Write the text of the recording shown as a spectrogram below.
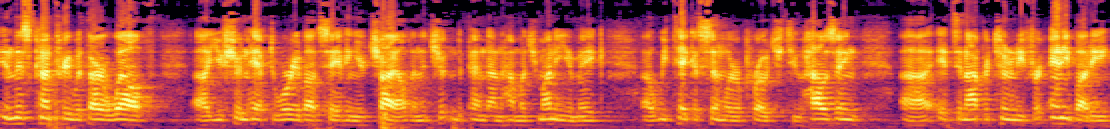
in this country with our wealth, uh, you shouldn't have to worry about saving your child, and it shouldn't depend on how much money you make. Uh, we take a similar approach to housing. Uh, it's an opportunity for anybody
